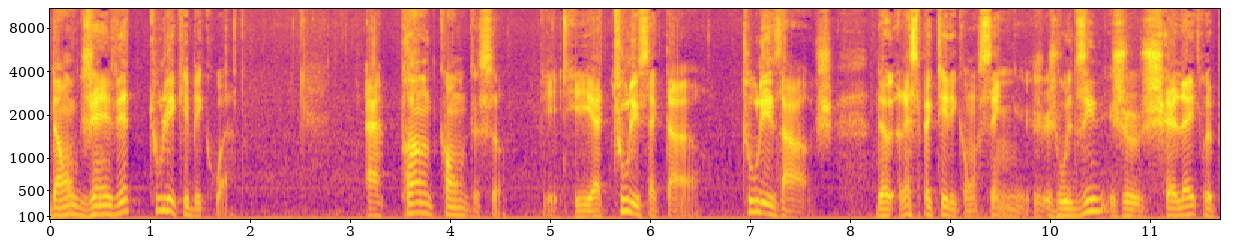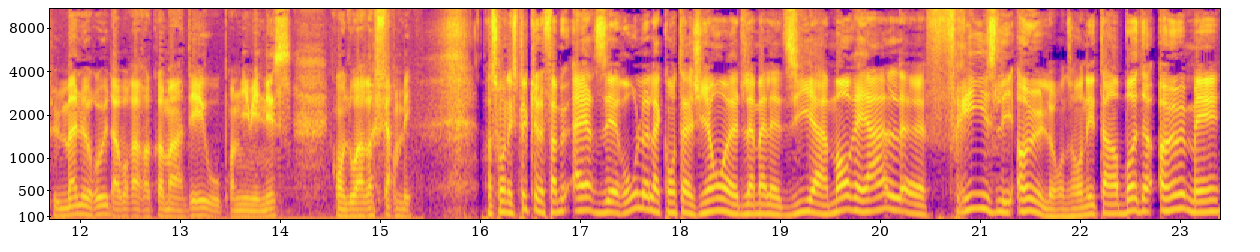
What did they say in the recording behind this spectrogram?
Donc, j'invite tous les Québécois à prendre compte de ça et, à tous les secteurs, tous les âges, de respecter les consignes. Je, vous le dis, je, serais l'être le plus malheureux d'avoir à recommander au premier ministre qu'on doit refermer. Parce qu'on explique que le fameux R0, là, la contagion euh, de la maladie à Montréal, euh, frise les 1. Là. On, on est en bas de 1, mais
